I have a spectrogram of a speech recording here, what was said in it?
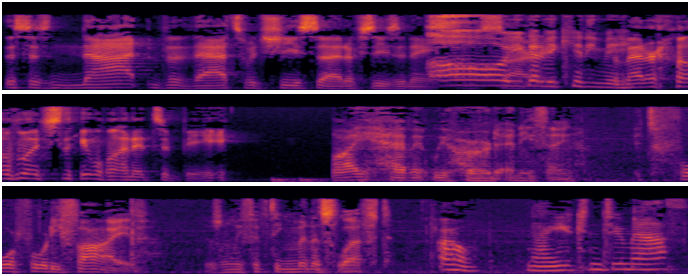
This is not the "That's What She Said" of season eight. Oh, you gotta be kidding me. No matter how much they want it to be. Why haven't we heard anything? It's 4:45. There's only 15 minutes left. Oh, now you can do math.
